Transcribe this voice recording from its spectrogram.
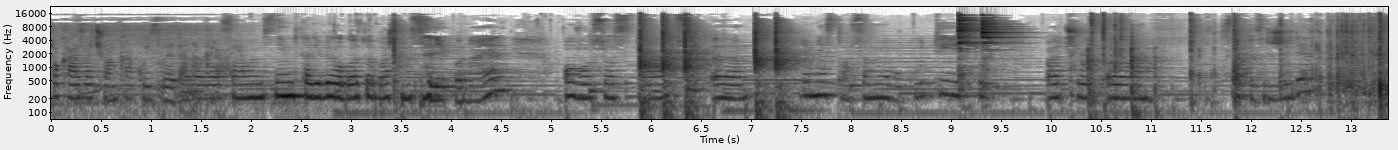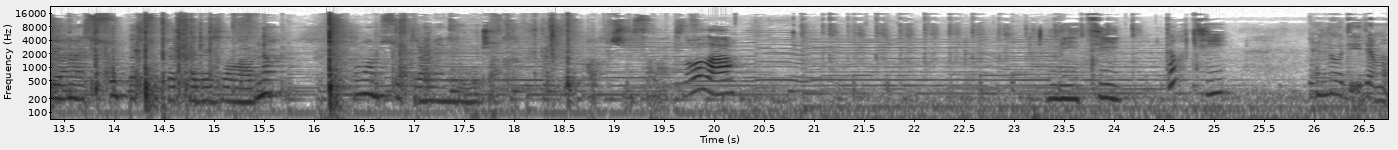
Pokazat ću vam kako izgleda na kraju. sam vam snimiti kad je bilo gotovo, baš smo se lijepo najeli. Ovo su ostaci, e, premjestila sam ovu kutijicu, pa ću e, staviti u frižider i ona je super, super kad je hladna. To vam sutra meni ručak. Odlični salat. Lola! Mici, doći. E, ljudi, idemo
